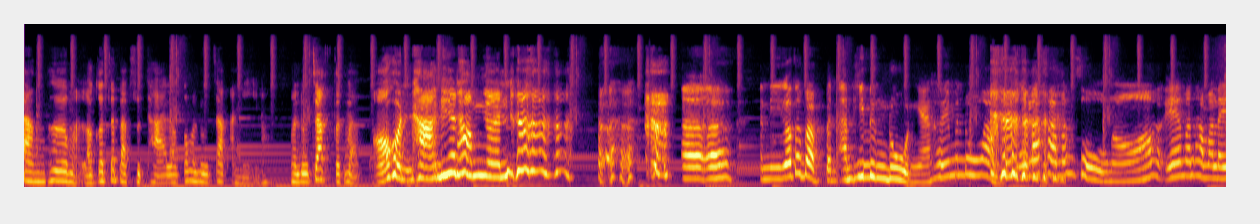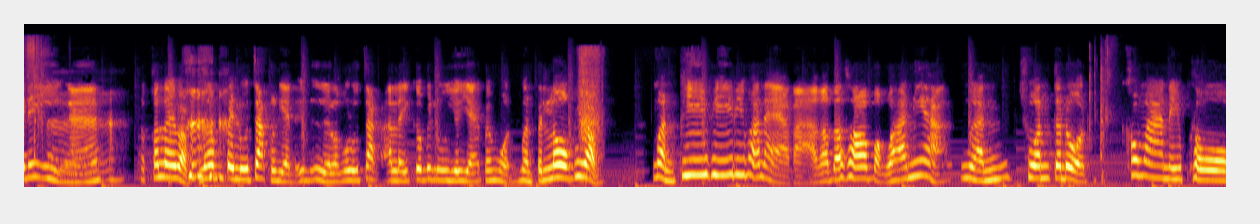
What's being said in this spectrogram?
ตังค์เพิ่มอะเราก็จะแบบสุดท้ายเราก็มารู้จักอันนี้เนาะมารู้จักจากแบบอ๋อหนทางที่จะทำเงินเออเอออันนี้ก็จะแบบเป็นอันที่ดึงดูดไงเฮ้ยมันดูแบบเอ้ยราคามันสูงเนาะเอ๊ะมันทำอะไรได้อีกนะแล้วก็เลยแบบเริ่มไปรู้จักเหรียญอื่นๆแล้วก็รู้จักอะไรก็ไม่รู้เยอะแยะไปหมดเหมือนเป็นโลกที่แบบเหมือนพี่พี่ที่แผนกอะก็จะชอบบอกว่าเนี่ยเหมือนชวนกระโดดเข้ามาในโพรง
